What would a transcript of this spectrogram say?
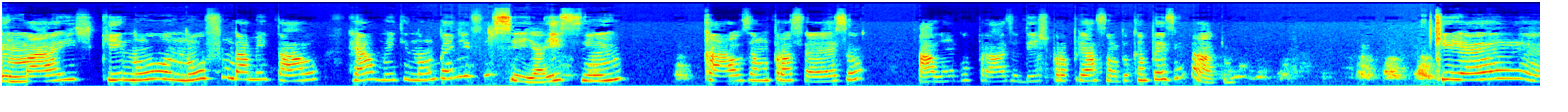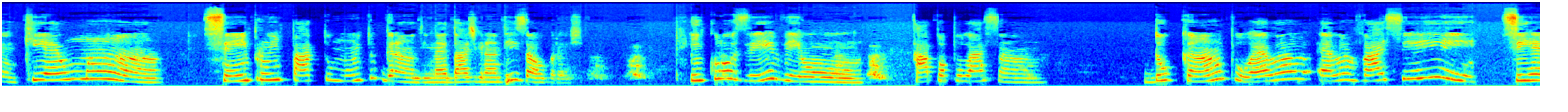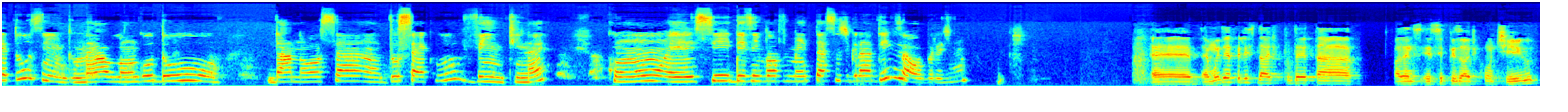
mas que no, no fundamental realmente não beneficia, e sim causa um processo a longo prazo de expropriação do campesinato. Que é, que é uma sempre um impacto muito grande né, das grandes obras. Inclusive o, a população do campo, ela, ela vai se, se reduzindo né, ao longo do, da nossa, do século XX, né? Com esse desenvolvimento dessas grandes obras, né? É, é muita felicidade poder estar fazendo esse episódio contigo,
